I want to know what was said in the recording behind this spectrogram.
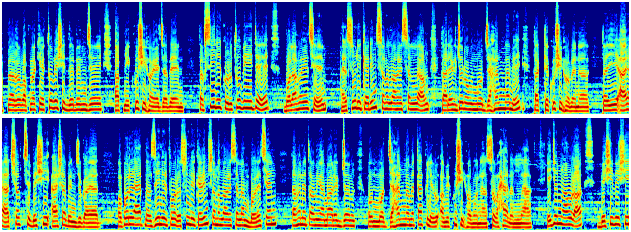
আপনার রব আপনাকে এত বেশি দেবেন যে আপনি খুশি হয়ে যাবেন। তাফসীরে কুরতুবীতে বলা হয়েছে রাসূল করিম সাল্লাম তার একজন উম্মত জাহান্নামে থাকতে খুশি হবে না। তাই এই আয়াত সবচেয়ে বেশি আশাব্যঞ্জক আয়াত। অপরের আয়াত নাজিলের পর রাসূল করিম আলাইহি সাল্লাম বলেছেন, তাহলে তো আমি আমার একজন উম্মত জাহান্নামে থাকলেও আমি খুশি হব না। সুবহানাল্লাহ। এই জন্য আমরা বেশি বেশি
